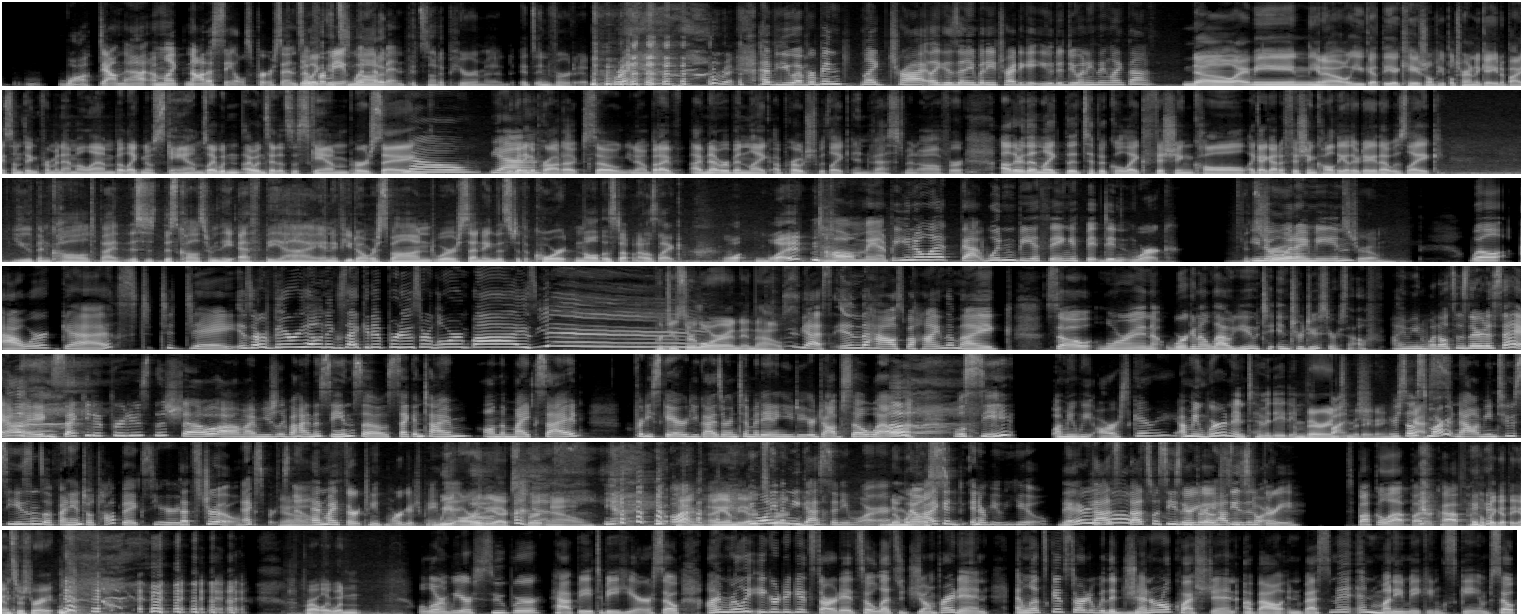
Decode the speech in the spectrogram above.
walk down that. I'm like not a salesperson. So like, for me, it wouldn't have a- been. It's not a pyramid. It's inverted. right. right. Have you ever been like try like has anybody tried to get you to do anything like that? no, I mean, you know, you get the occasional people trying to get you to buy something from an MLM, but like no scams. I wouldn't. I wouldn't say that's a scam per se. No. Yeah. You're getting a product, so you know. But I've I've never been like approached with like investment offer, other than like the typical like phishing call. Like I got a phishing call the other day that was like, "You've been called by this is this calls from the FBI, and if you don't respond, we're sending this to the court and all this stuff." And I was like, "What? What?" Oh man. But you know what? That wouldn't be a thing if it didn't work. It's You know what I mean? It's true. Well, our guest today is our very own executive producer, Lauren Buys. Yay! Producer Lauren in the house. Yes, in the house behind the mic. So, Lauren, we're going to allow you to introduce yourself. I mean, what else is there to say? I executive produce the show. Um, I'm usually behind the scenes, so second time on the mic side. Pretty scared. You guys are intimidating. You do your job so well. we'll see. I mean, we are scary. I mean, we're an intimidating. I'm very bunch. intimidating. You're so Yes. smart now. I mean, two seasons of financial topics. You're That's true. experts Yeah. now. And my 13th mortgage payment. we are the expert now. yeah, you Okay, are. I am the You expert. You won't even need guests anymore. No more No, I could interview you. There you That's go. that's what season there you three go. has in Season store. three. Buckle up, Buttercup. I hope I get the answers right. Probably wouldn't. Well, Lauren, we are super happy to be here. So I'm really eager to get started. So let's jump right in and let's get started with a general question about investment and money making schemes. So,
